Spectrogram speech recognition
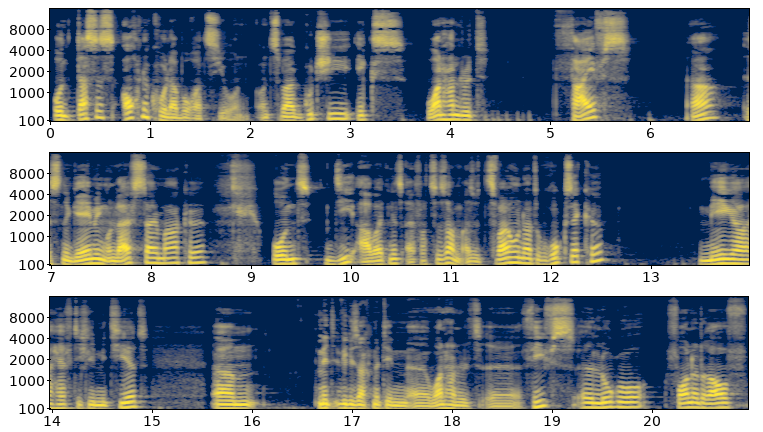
Und das ist auch eine Kollaboration und zwar Gucci X 100 Thieves, ja, ist eine Gaming- und Lifestyle-Marke und die arbeiten jetzt einfach zusammen. Also 200 Rucksäcke, mega heftig limitiert. Ähm, mit, wie gesagt, mit dem äh, 100 äh, Thieves äh, Logo vorne drauf.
